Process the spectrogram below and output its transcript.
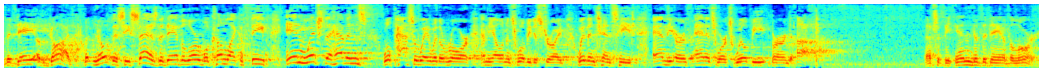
the day of God. But note this, he says the day of the Lord will come like a thief, in which the heavens will pass away with a roar, and the elements will be destroyed with intense heat, and the earth and its works will be burned up. That's at the end of the day of the Lord.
